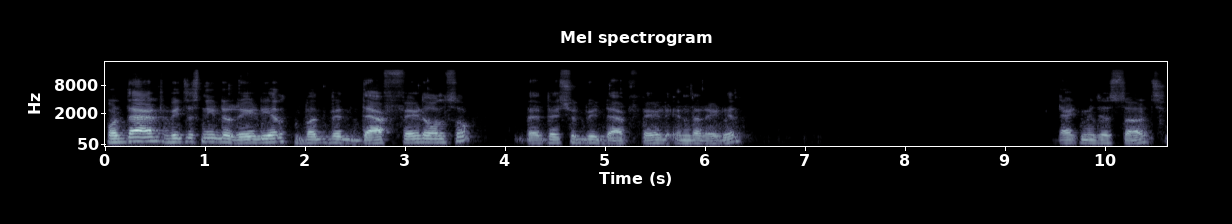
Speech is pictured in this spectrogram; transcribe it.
For that, we just need a radial, but with depth fade also. That there should be depth fade in the radial. Let me just search.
